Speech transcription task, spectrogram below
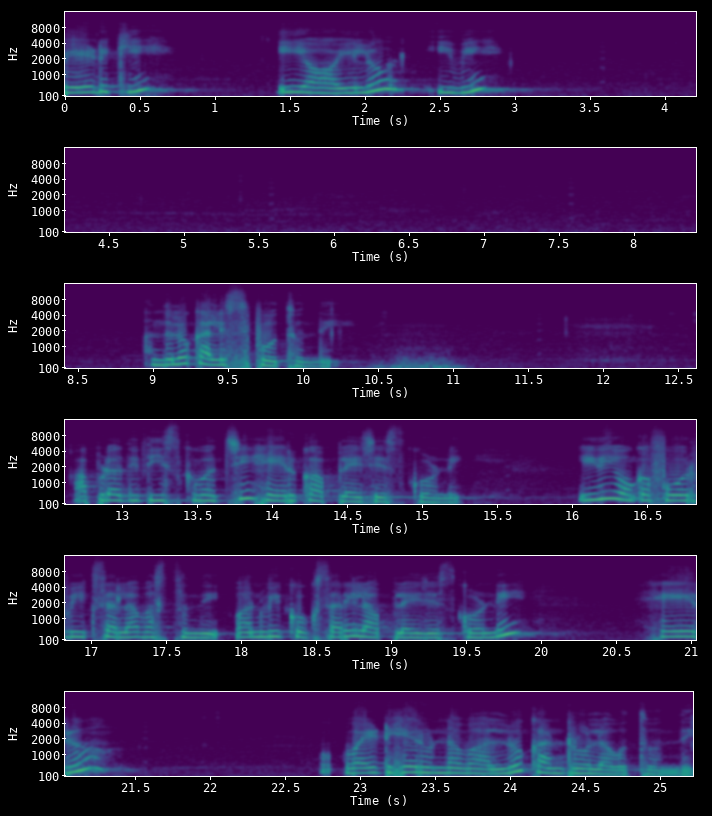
వేడికి ఈ ఆయిల్ ఇవి అందులో కలిసిపోతుంది. అప్పుడు అది తీసుకువచ్చి హెయిర్కు అప్లై చేసుకోండి. ఇది ఒక ఫోర్ వీక్స్ అలా వస్తుంది. వన్ వీక్ ఒకసారి ఇలా అప్లై చేసుకోండి. హెయిర్ వైట్ హెయిర్ ఉన్న వాళ్ళు కంట్రోల్ అవుతుంది.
